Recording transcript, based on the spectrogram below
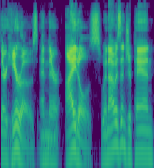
they're heroes and mm-hmm. they're idols. When I was in Japan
